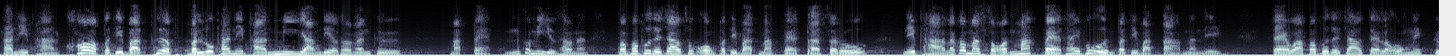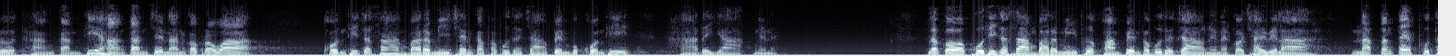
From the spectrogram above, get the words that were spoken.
พระนิพพานข้อปฏิบัติเพื่อบรรลุพระนิพพานมีอย่างเดียวเท่านั้นคือมรรคแปดนั่นก็มีอยู่เท่านั้น เพราะพระพุทธเจ้าทุกองค์ปฏิบัติมรรคแปดตรัสรู้นิพพานแล้วก็มาสอนมรรคแปดให้ผู้อื่นปฏิบัติตามนั่นเอง แต่ว่าพระพุทธเจ้าแต่ละองค์นี้เกิดห่างกันที่ห่างกันเช่นนั้นก็เพราะว่าคนที่จะสร้างบารมีเช่นกับพระพุทธเจ้าเป็นบุคคลที่ หาได้ยากเนี่ยนะแล้วก็ผู้ที่จะสร้างบารมีเพื่อความเป็นพระพุทธเจ้าเนี่ยนะก็ใช้เวลานับตั้งแต่พุทธ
